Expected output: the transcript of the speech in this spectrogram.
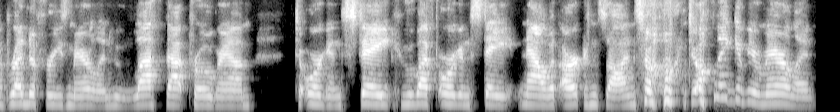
a Brenda Frese Maryland who left that program to Oregon State, who left Oregon State now with Arkansas. And so don't think if you're Maryland,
